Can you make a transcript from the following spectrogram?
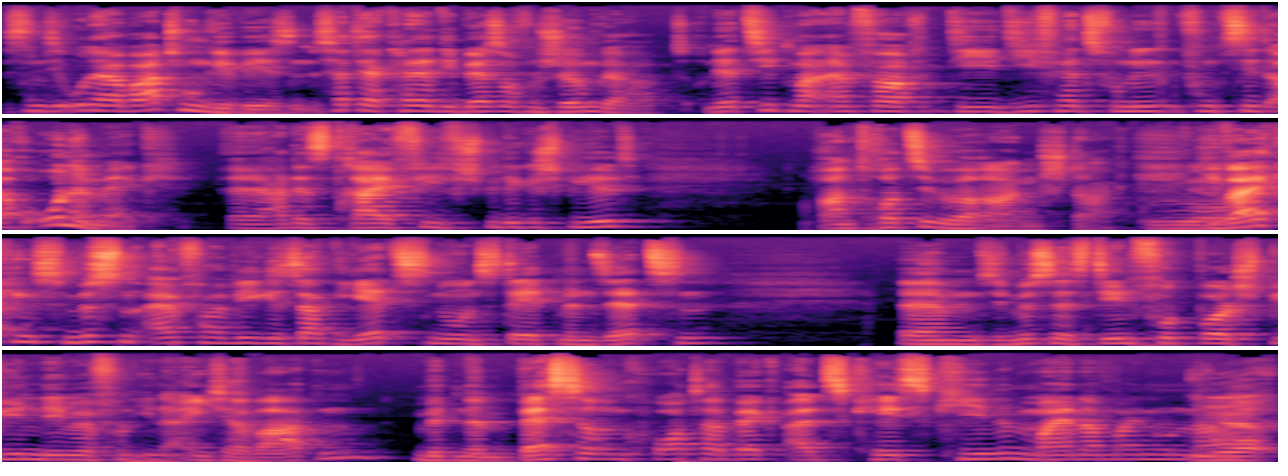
sind sie ohne Erwartung gewesen. Es hat ja keiner die Bears auf dem Schirm gehabt. Und jetzt sieht man einfach, die Defense fun funktioniert auch ohne Mac. Er hat jetzt drei, vier Spiele gespielt, waren trotzdem überragend stark. Die Vikings müssen einfach, wie gesagt, jetzt nur ein Statement setzen. Ähm, sie müssen jetzt den Football spielen, den wir von ihnen eigentlich erwarten, mit einem besseren Quarterback als Case Keenum, meiner Meinung nach. Ja.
